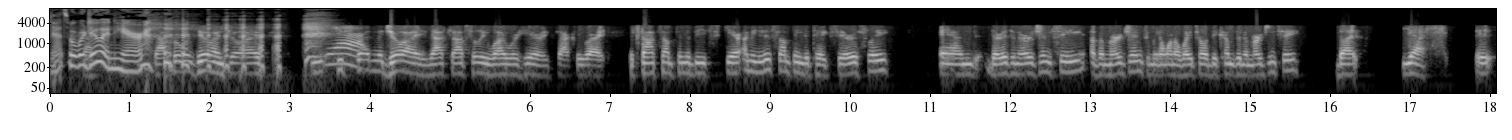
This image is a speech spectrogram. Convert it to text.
That's what we're doing here. That's what we're doing, Joy. Keep, Yeah. keep spreading the joy. That's absolutely why we're here. Exactly right. It's not something to be scared. I mean, it is something to take seriously, and there is an urgency of emergence, and we don't want to wait till it becomes an emergency. But yes, it,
